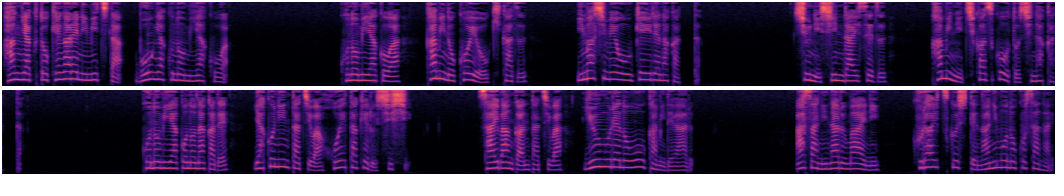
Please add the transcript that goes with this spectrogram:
反逆と汚れに満ちた暴虐の都は。この都は神の声を聞かず、戒めを受け入れなかった。主に信頼せず、神に近づこうとしなかった。この都の中で役人たちは吠えたける獅子。裁判官たちは夕暮れの狼である。朝になる前に食らい尽くして何も残さない。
